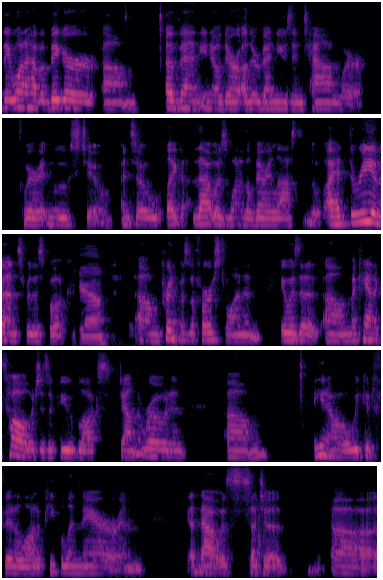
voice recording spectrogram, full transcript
they want to have a bigger um, event, you know, there are other venues in town where, where it moves to. And so like, that was one of the very last, I had three events for this book. Yeah. Um, print was the first one and it was at um, Mechanics Hall, which is a few blocks down the road. And um, you know, we could fit a lot of people in there. And, and that was such a, uh,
